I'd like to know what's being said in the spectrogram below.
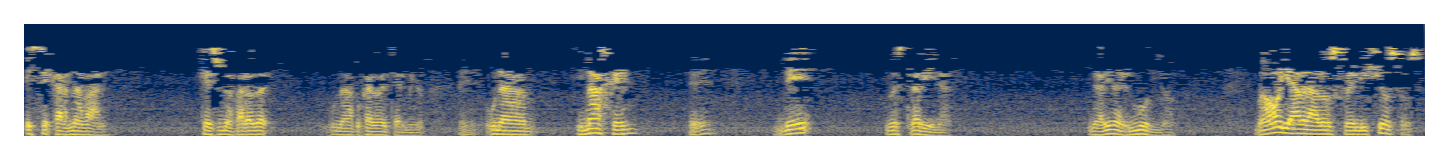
ese carnaval, que es una parodia, una de término, ¿eh? una imagen ¿eh? de nuestra vida, de la vida del mundo. Ma hoy habla a los religiosos,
